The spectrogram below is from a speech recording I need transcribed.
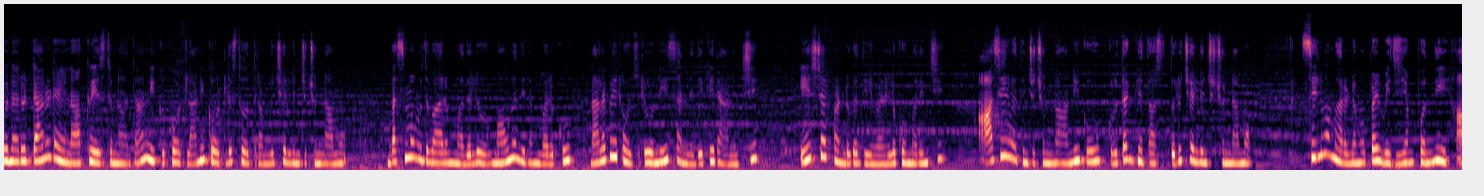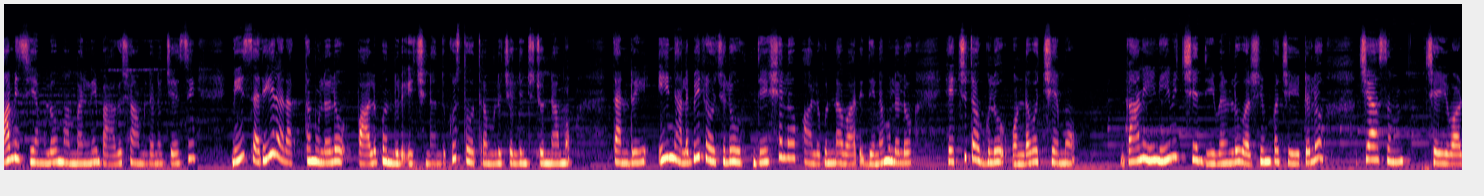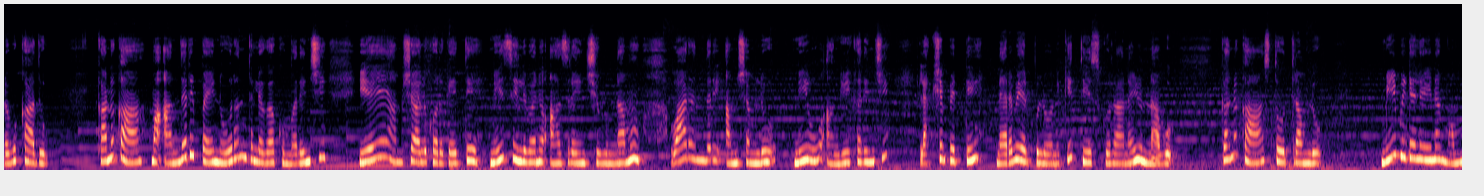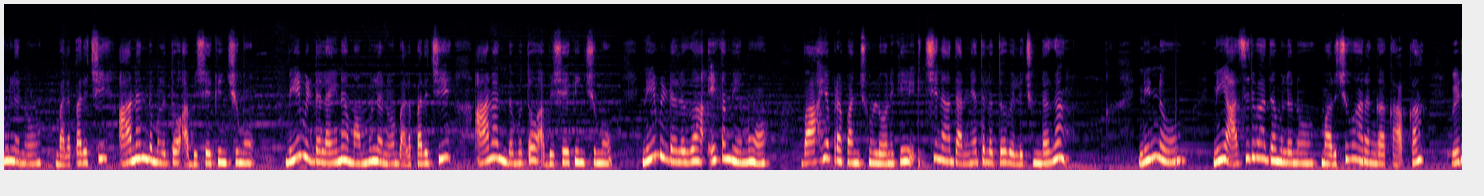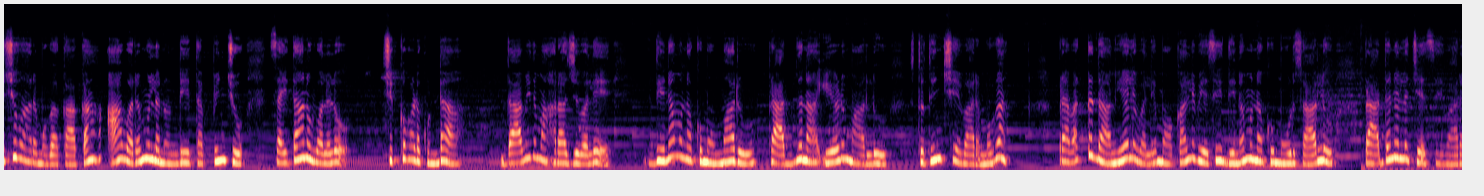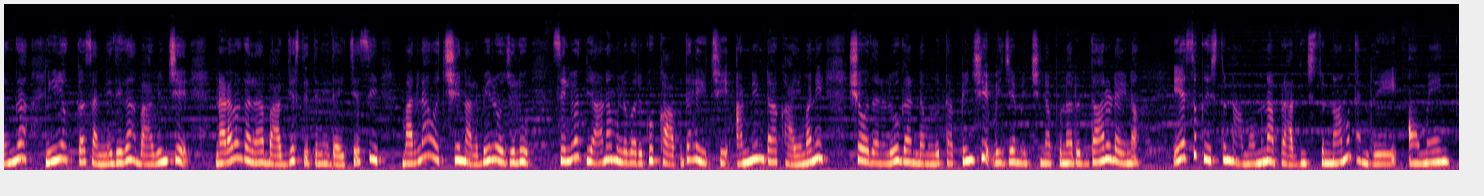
పునరుద్ధానుడైన క్రీస్తునాథ నీకు కోట్లాని కోట్ల స్తోత్రములు చెల్లించుచున్నాము. భస్మ బుధవారం మొదలు మౌన దినం వరకు నలభై రోజులు నీ సన్నిధికి రానిచ్చి ఈస్టర్ పండుగ దీవెనలు కుమ్మరించి ఆశీర్వదించుచున్న నీకు కృతజ్ఞతాస్థుతులు చెల్లించుచున్నాము. శిల్వ మరణముపై విజయం పొంది ఆ విజయంలో మమ్మల్ని భాగస్వాములను చేసి నీ శరీర రక్తములలో పాలుపొందులు ఇచ్చినందుకు స్తోత్రములు చెల్లించుచున్నాము. తండ్రి ఈ నలభై రోజులు దీక్షలో పాల్గొన్న వారి దినములలో హెచ్చు తగ్గులు ఉండవచ్చేమో. కానీ నీవిచ్చే దీవెనలు వర్షింప చేయుటలో వ్యత్యాసం చేయువాడవు కాదు. కనుక మా అందరిపై నూరంతలుగా కుమ్మరించి ఏ ఏ అంశాలు కొరకైతే నీ సిలువను ఆశ్రయించి ఉన్నామో వారందరి అంశములు నీవు అంగీకరించి లక్ష్యపెట్టి నెరవేర్పులోనికి తీసుకురానై ఉన్నావు. కనుక స్తోత్రములు. మీ బిడ్డలైన మమ్ములను బలపరిచి ఆనందములతో అభిషేకించుము. మీ బిడ్డలైన మమ్ములను బలపరిచి ఆనందముతో అభిషేకించుము. నీ బిడ్డలుగా ఇక మేము బాహ్య ప్రపంచంలోనికి ఇచ్చిన ధన్యతలతో వెళ్ళుచుండగా నిన్ను నీ ఆశీర్వాదములను మరుచువారంగా కాక విడిచివారముగా కాక ఆ వరముల నుండి తప్పించు సైతాను వలలో చిక్కుపడకుండా దావిద మహారాజు వలె దినమునకు ముమ్మారు ప్రార్థన ఏడు మార్లు స్తుతించే వారముగా ప్రవక్త దానియేలు వలె మోకాళ్ళు వేసి దినమునకు మూడుసార్లు ప్రార్థనలు చేసే వారంగా నీ యొక్క సన్నిధిగా భావించే నడవగల భాగ్యస్థితిని దయచేసి మరలా వచ్చే నలభై రోజులు శిల్వ ధ్యానముల వరకు కాపుదల ఇచ్చి అన్నింటా ఖాయమని శోధనలు గండములు తప్పించి విజయం ఇచ్చిన పునరుద్ధానుడైన యేసుక్రీస్తు నామమున ప్రార్థిస్తున్నాము తండ్రి. ఆమెన్.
